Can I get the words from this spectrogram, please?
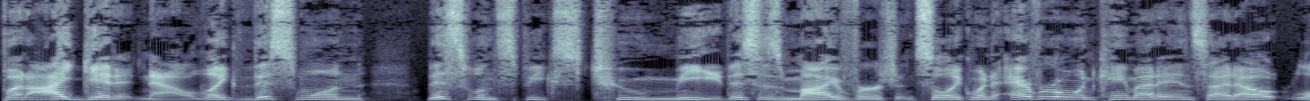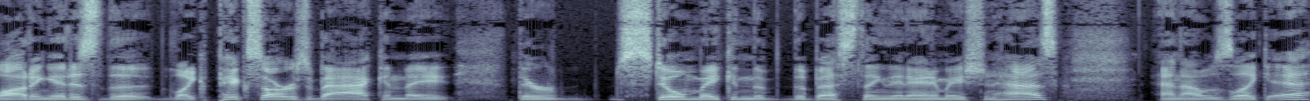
But I get it now. Like this one, this one speaks to me. This is my version. So like when everyone came out of Inside Out lauding it as the like Pixar's back and they they're still making the the best thing that animation has, and I was like, eh.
